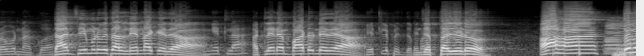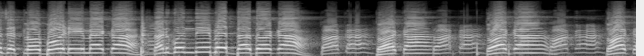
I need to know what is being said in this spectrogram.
రవ్వ నాకు. దాని సీముని మీద నేను నాకేదా? ఇంకెట్లా? అట్లనే పాట ఉండేదా? ఎట్లా పెద్ద నేను చెప్తా చూడు. ఆహా తుమ్మ చెట్లు బోడి మేక. దానికి ఉంది పెద్ద తోక. తోక. తోక. తోక. తోక. తోక. తోక.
